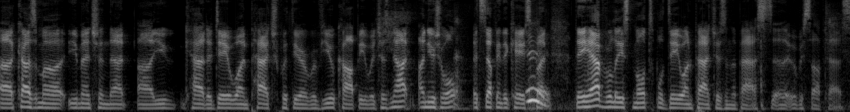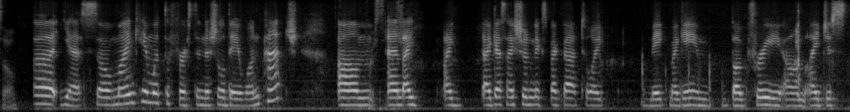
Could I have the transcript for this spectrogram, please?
Uh, Kazuma, you mentioned that uh, you had a day one patch with your review copy, which is not unusual. It's definitely the case, but they have released multiple day one patches in the past. Uh, that Ubisoft has, so Uh, yes. So mine came with the first initial day one patch, um, and I, I, I guess I shouldn't expect that to like make my game bug free. Um, I just,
